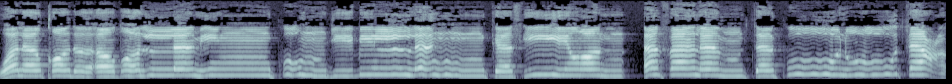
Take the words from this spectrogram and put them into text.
ولقد أضل منكم جبلا كثيرا أفلم تكونوا تعقلون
